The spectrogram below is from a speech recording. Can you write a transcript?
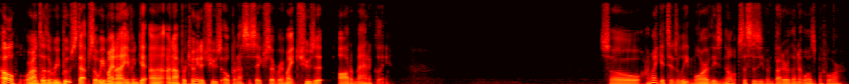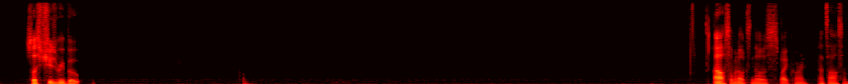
Oh, we're on to the reboot step. So we might not even get uh, an opportunity to choose OpenSSH server. It might choose it automatically. So I might get to delete more of these notes. This is even better than it was before. So let's choose reboot. Oh, someone else knows Spikehorn. That's awesome.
